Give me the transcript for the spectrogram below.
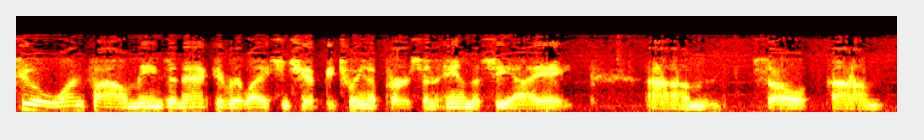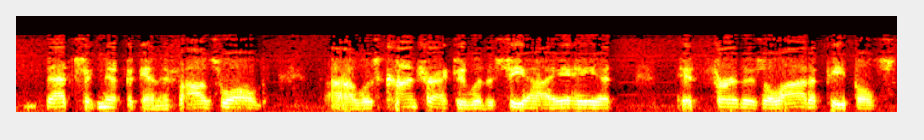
201 file means an active relationship between a person and the CIA. Um, so um, that's significant. If Oswald uh, was contracted with the CIA, it, it furthers a lot of people's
